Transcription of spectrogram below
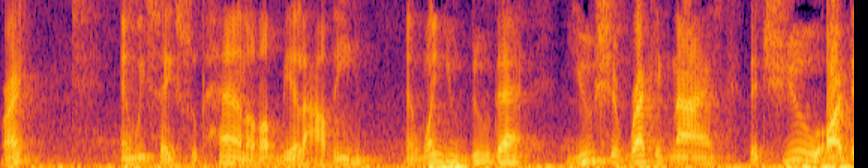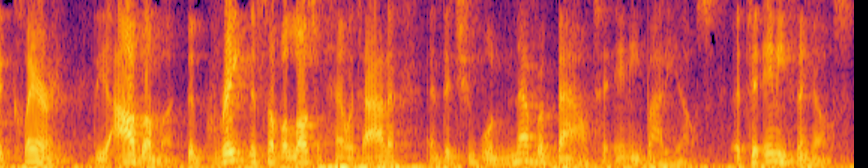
right? And we say, Subhana Rabbi al Azim. And when you do that, you should recognize that you are declaring the azama, the greatness of Allah subhanahu wa ta'ala, and that you will never bow to anybody else, uh, to anything else.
